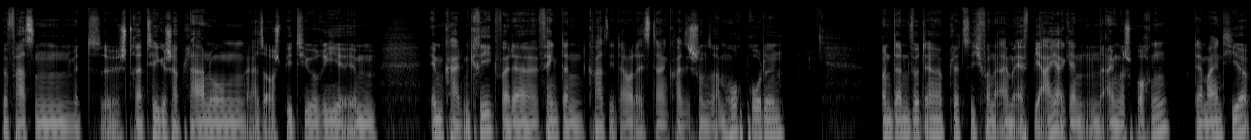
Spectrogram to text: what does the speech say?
befassen, mit äh, strategischer Planung, also auch Spieltheorie im, im Kalten Krieg, weil der fängt dann quasi da oder ist dann quasi schon so am Hochbrodeln. Und dann wird er plötzlich von einem FBI-Agenten angesprochen, der meint hier,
